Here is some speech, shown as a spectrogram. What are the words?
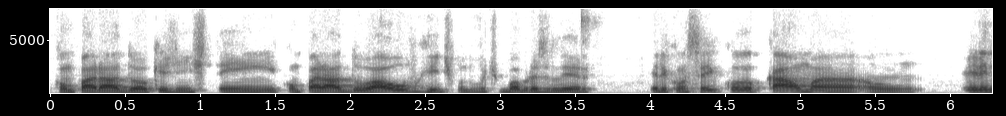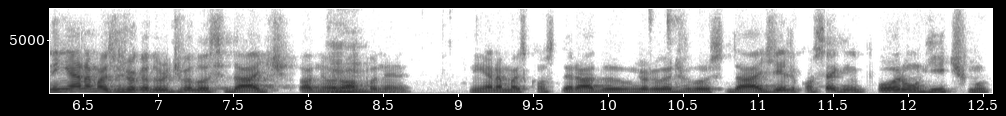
comparado ao que a gente tem e comparado ao ritmo do futebol brasileiro. Ele consegue colocar uma. Um... Ele nem era mais um jogador de velocidade lá na Europa, uhum. né? Nem era mais considerado um jogador de velocidade, e ele consegue impor um ritmo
